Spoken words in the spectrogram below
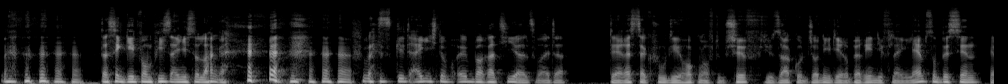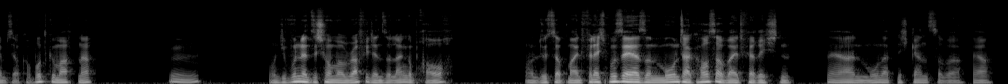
Deswegen geht One Piece eigentlich so lange. Weil es geht eigentlich nur im Barati als weiter. der Rest der Crew, die hocken auf dem Schiff. Yusako und Johnny, die reparieren die Flying Lamps so ein bisschen. Die haben sie auch kaputt gemacht, ne? Mhm. Und die wundern sich schon, warum Ruffy denn so lange braucht. Und Lysop meint, vielleicht muss er ja so einen Montag Hausarbeit verrichten. Ja, einen Monat nicht ganz, aber ja.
